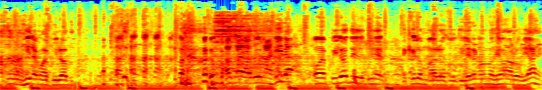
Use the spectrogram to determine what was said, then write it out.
Hacer una gira con el piloto. Pasar a hacer una gira con el piloto y el dinero. Es que los, los utileros no nos llevan a los viajes.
